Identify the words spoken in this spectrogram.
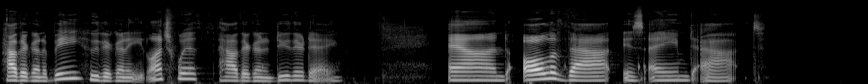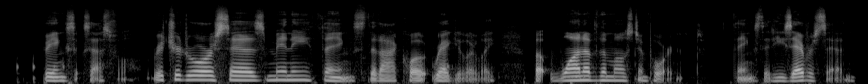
how they're going to be, who they're going to eat lunch with, how they're going to do their day. And all of that is aimed at being successful. Richard Rohr says many things that I quote regularly, but one of the most important things that he's ever said,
